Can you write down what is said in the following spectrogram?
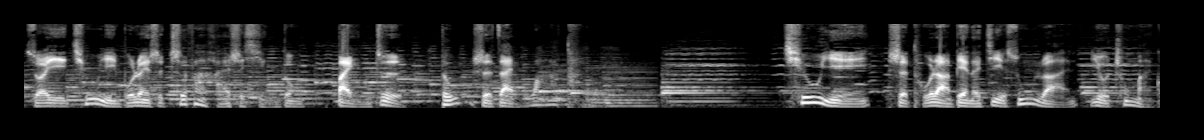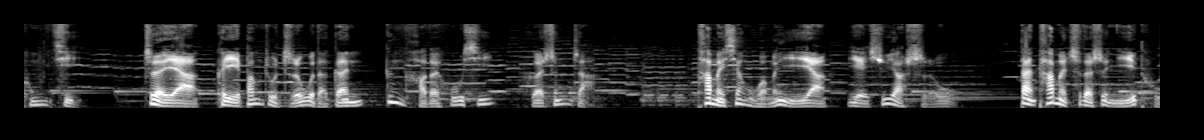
所以，蚯蚓不论是吃饭还是行动，本质都是在挖土。蚯蚓使土壤变得既松软又充满空气，这样可以帮助植物的根更好的呼吸和生长。它们像我们一样也需要食物，但它们吃的是泥土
